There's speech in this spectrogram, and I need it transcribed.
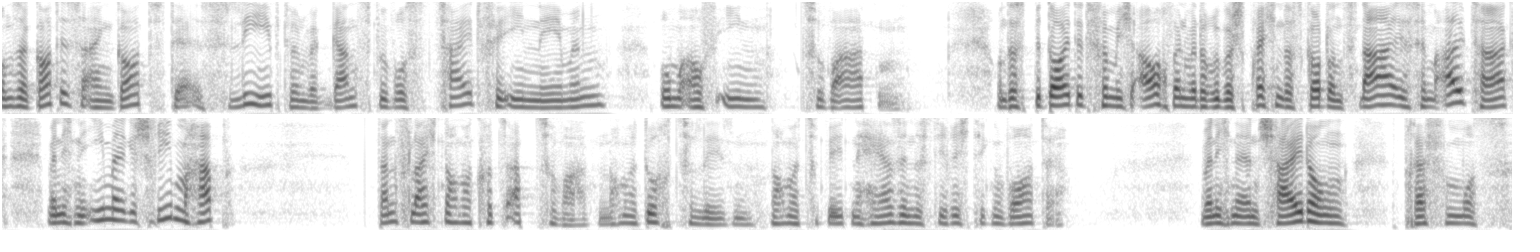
Unser Gott ist ein Gott, der es liebt, wenn wir ganz bewusst Zeit für ihn nehmen, um auf ihn zu warten. Und das bedeutet für mich auch, wenn wir darüber sprechen, dass Gott uns nahe ist im Alltag, wenn ich eine E-Mail geschrieben habe, dann vielleicht noch mal kurz abzuwarten, noch mal durchzulesen, noch mal zu beten, Herr, sind es die richtigen Worte? Wenn ich eine Entscheidung treffen muss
